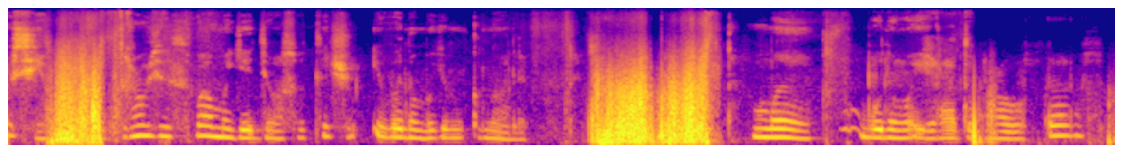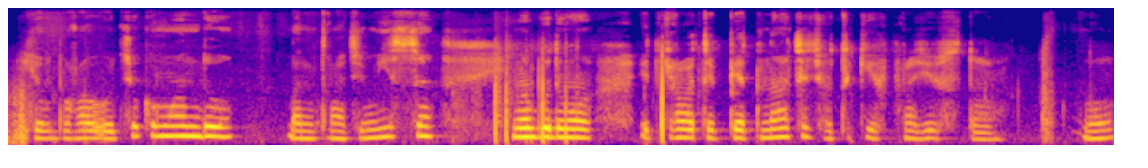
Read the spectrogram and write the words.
Усім друзі, з вами я Дімас Отличник і ви на моєму каналі. Ми будемо грати в Brawl Stars. Я вибрав цю команду, в мене третє місце. І ми будемо відкривати 15 отаких призів Стар. Ну,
